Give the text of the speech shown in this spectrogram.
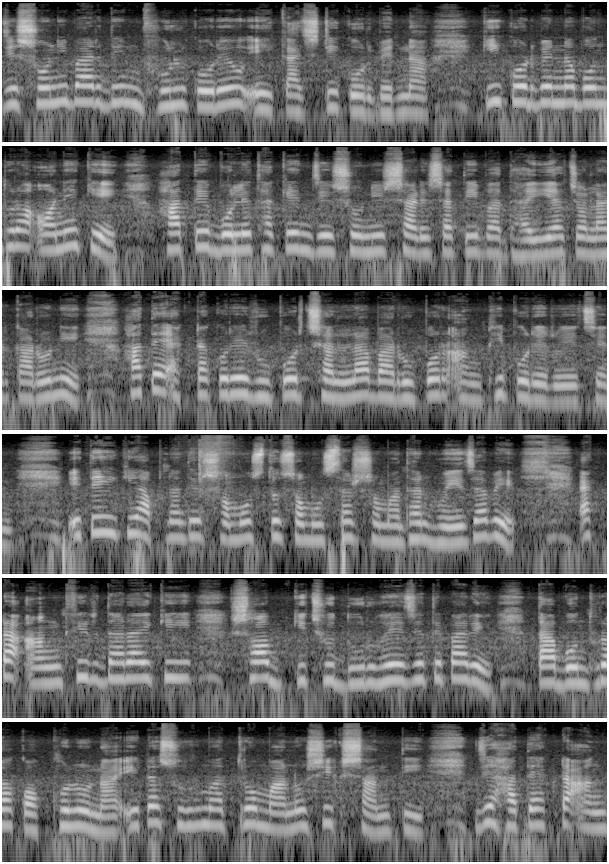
যে শনিবার দিন ভুল করেও এই কাজটি করবেন না। কি করবেন না বন্ধুরা? অনেকে হাতে বলে থাকেন যে শনির সাড়ে সাতি বা ধাইয়া চলার কারণে হাতে একটা করে রূপোর ছাল্লা বা রূপোর আংটি পরে রয়েছেন। এতেই কি আপনাদের সমস্ত সমস্যার সমাধান হয়ে যাবে? একটা আংটির দ্বারাই কি সব কিছু দূর হয়ে যেতে পারে? তা বন্ধুরা কখনো না। এটা শুধুমাত্র মানসিক শান্তি যে হাতে একটা আংটি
